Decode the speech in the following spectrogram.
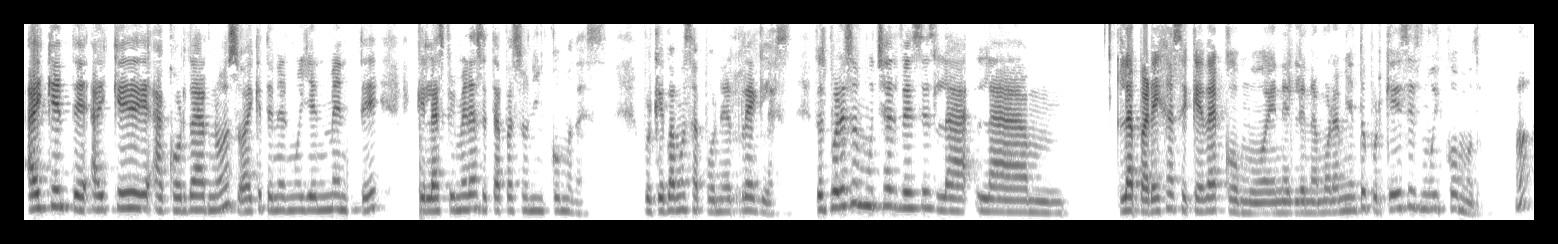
hay que, hay que acordarnos o hay que tener muy en mente que las primeras etapas son incómodas, porque vamos a poner reglas. Entonces, por eso muchas veces la, la, mm, la pareja se queda como en el enamoramiento, porque ese es muy cómodo. ¿no?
